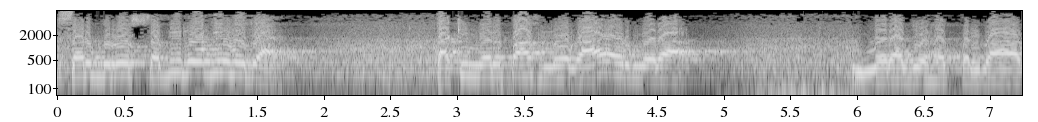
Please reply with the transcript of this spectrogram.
सर्व सभी रोगी हो जाए। ताकि मेरे पास लोग आए और मेरा मेरा जो है परिवार,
